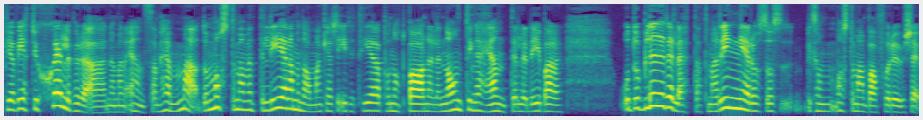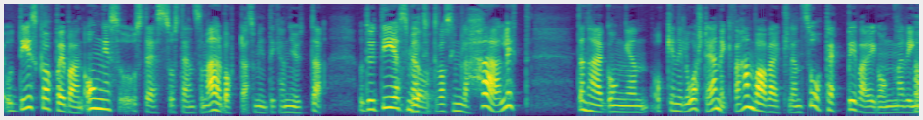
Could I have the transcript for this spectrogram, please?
för jag vet ju själv hur det är när man är ensam hemma. Då måste man ventilera med någon, man kanske irriterar på något barn eller någonting har hänt eller det är bara och då blir det lätt att man ringer och så liksom måste man bara få det ur sig. Och det skapar ju bara en ångest och stress hos den som är borta, som inte kan njuta. Och det är det som jag Ja. tyckte var så himla härligt den här gången. Och en eloge till Henrik, för han var verkligen så peppig varje gång man ringde.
